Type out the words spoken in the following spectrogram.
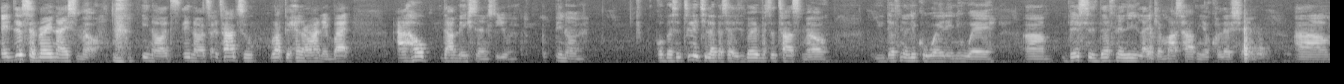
it's just a very nice smell. you know, it's you know, it's, it's hard to wrap your head around it, but I hope that makes sense to you. You know, for versatility, like I said, it's very versatile smell. You definitely could wear it anywhere. Um, this is definitely like a must-have in your collection. Um,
